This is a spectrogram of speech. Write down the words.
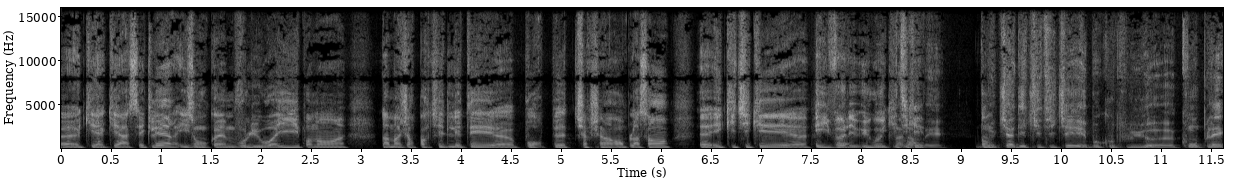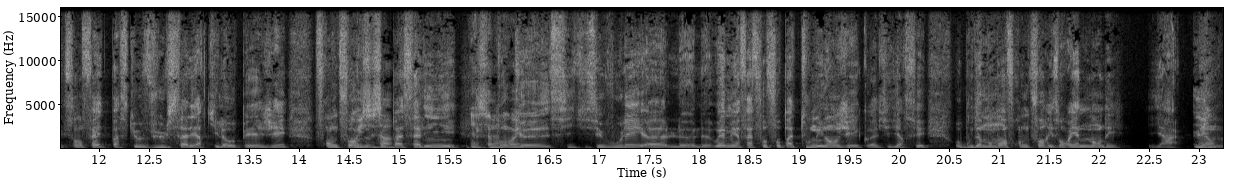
euh, qui, est, qui est assez clair. Ils ont quand même voulu Wai pendant la majeure partie de l'été euh, pour peut-être chercher un remplaçant euh, et euh, Et ils veulent Hugo non, mais Donc- le cas d'Ekitike est beaucoup plus euh, complexe en fait parce que vu le salaire qu'il a au PSG, Francfort Oui, ne peut ça. pas s'aligner. Donc oui. euh, si, si vous voulez, euh, le, le- ouais, mais enfin faut faut pas tout mélanger quoi. Je veux dire, c'est au bout d'un moment, Francfort ils ont rien demandé. Il y a une,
